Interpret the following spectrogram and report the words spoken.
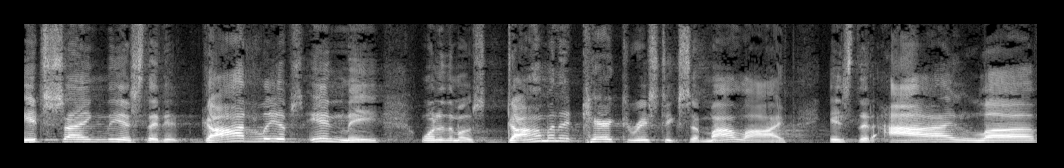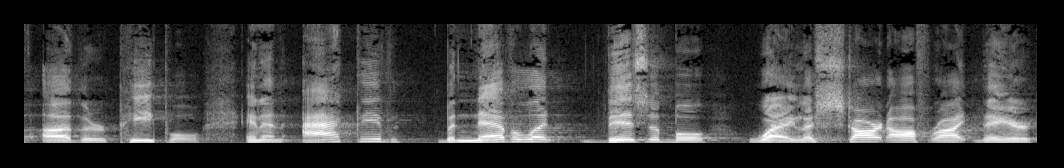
It's saying this that if God lives in me, one of the most dominant characteristics of my life is that I love other people in an active, benevolent, visible way. Let's start off right there.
